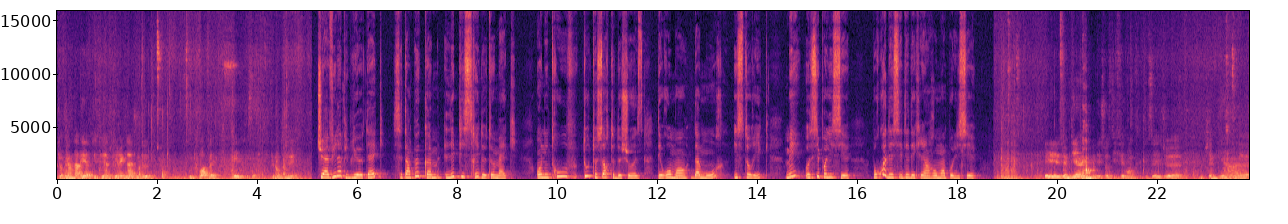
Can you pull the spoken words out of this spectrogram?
tu reviens derrière, tu fais un petit réglage ou deux, ou trois, ben, et tu peux continuer. Tu as vu la bibliothèque? C'est un peu comme l'épicerie de Tomek. On y trouve toutes sortes de choses, des romans d'amour, historiques, mais aussi policiers. Pourquoi décider d'écrire un roman policier? Et j'aime bien écrire des choses différentes. Tu sais, je- j'aime bien. euh,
